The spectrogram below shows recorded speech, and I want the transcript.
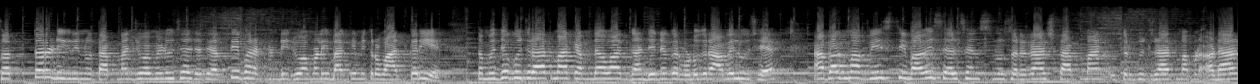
સત્તર ડિગ્રીનું તાપમાન જોવા મળ્યું છે. જેથી અતિ ભારે ઠંડી જોવા મળી. બાકી મિત્રો વાત કરીએ તો મધ્ય ગુજરાતમાં કે અમદાવાદ, ગાંધીનગર, વડોદરા આવેલું છે. આ ભાગમાં વીસથી બાવીસ સેલ્સિયસનું સરેરાશ તાપમાન. ઉત્તર ગુજરાતમાં પણ અઢાર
